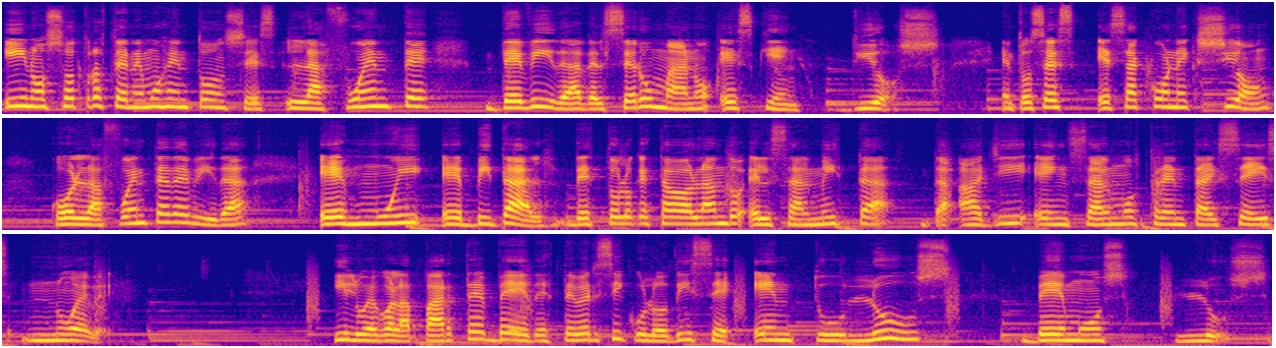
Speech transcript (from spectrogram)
y nosotros tenemos entonces la fuente de vida del ser humano es quien? Dios. Entonces esa conexión con la fuente de vida es muy vital. De esto lo que estaba hablando el salmista allí en Salmos 36, 9. Y luego la parte B de este versículo dice, en tu luz vemos luz.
